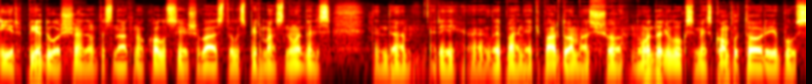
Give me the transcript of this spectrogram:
ir piedošana, un tas nāk no kolosiešu vēstules pirmās nodaļas, tad arī liepājnieki pārdomās šo nodaļu, lūksimies kompletoriju, būs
